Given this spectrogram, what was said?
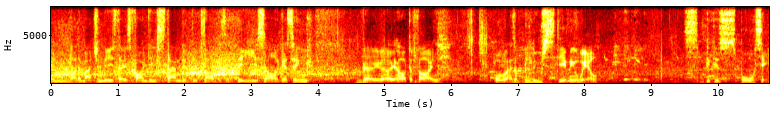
And I'd imagine these days finding standard examples of these are getting very, very hard to find. Oh, it has a blue steering wheel. because sporty.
